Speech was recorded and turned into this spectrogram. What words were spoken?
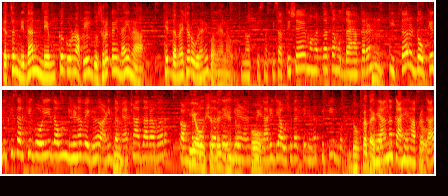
त्याचं निदान नेमकं करून आपल्याला दुसरं काही नाही ना हे दम्याच्या रुग्णांनी बघायला हवं नक्कीच नक्कीच अतिशय महत्त्वाचा मुद्दा आहे हा कारण. इतर डोकेदुखी सारखी गोळी जाऊन घेणं वेगळं आणि दम्याच्या आजारावर औषधं हो. मिळणारी जी औषधं आहेत ते घेणं किती धोकादायक भयानक आहे हा प्रकार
